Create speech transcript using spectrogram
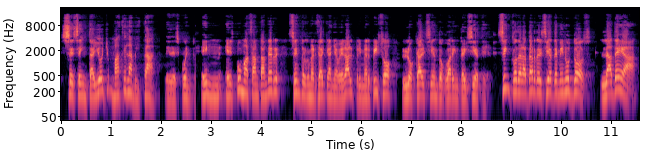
68, más de la mitad de descuento. En Espuma Santander, Centro Comercial Cañaveral, primer piso, local 147. 5 de la tarde, 7 minutos. La DEA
